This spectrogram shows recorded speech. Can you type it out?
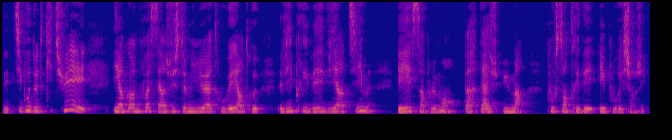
des petits bouts de qui tu es. Et, encore une fois, c'est un juste milieu à trouver entre vie privée, vie intime et simplement partage humain pour s'entraider et pour échanger.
